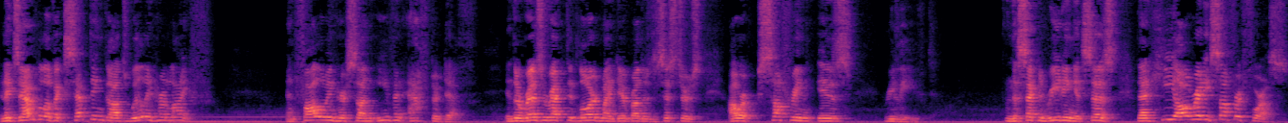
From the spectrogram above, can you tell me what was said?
an example of accepting God's will in her life, and following her son even after death. In the resurrected Lord, my dear brothers and sisters, our suffering is relieved. In the second reading, it says that He already suffered for us,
